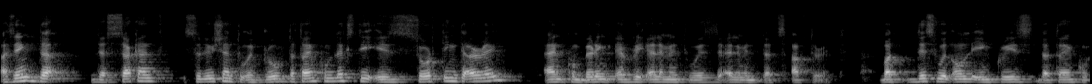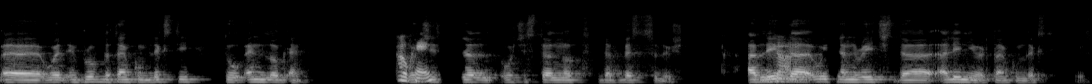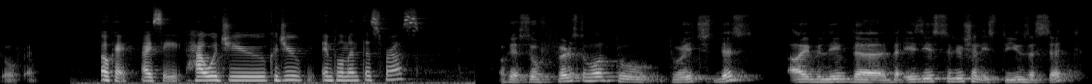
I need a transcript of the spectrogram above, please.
I think that the second solution to improve the time complexity is sorting the array and comparing every element with the element that's after it. But this will only increase the time, uh, will improve the time complexity to n log n. Okay. Which is still, which is still not the best solution. I believe Got that it. we can reach the a linear time complexity with O of n. Okay, I see. How would you, could you implement this for us? Okay, so first of all, to, to reach this, I believe the, the easiest solution is to use a set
